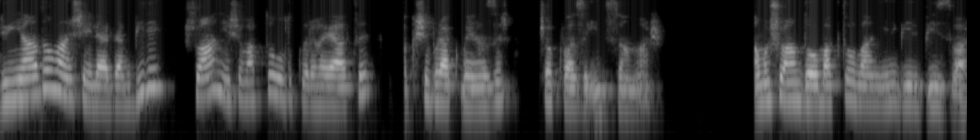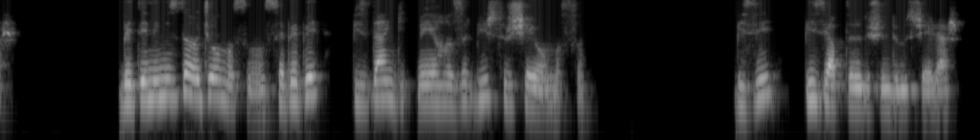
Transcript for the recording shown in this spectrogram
Dünyada olan şeylerden biri şu an yaşamakta oldukları hayatı akışa bırakmaya hazır çok fazla insan var. Ama şu an doğmakta olan yeni bir biz var. Bedenimizde acı olmasının sebebi bizden gitmeye hazır bir sürü şey olması. Bizi biz yaptığını düşündüğümüz şeyler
